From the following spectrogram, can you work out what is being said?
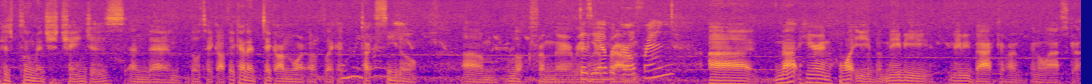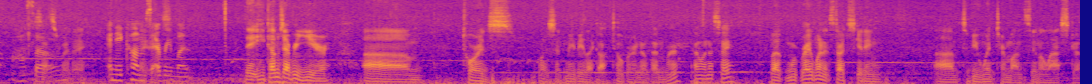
his plumage changes and then they'll take off. They kind of take on more of like a Oh tuxedo um, look from their Does he have brown. a girlfriend? Uh, not here in Hawaii, but maybe maybe back on, in Alaska. 'cause That's where they, And he comes every month. they. He comes every year um, towards was it? Maybe like October or November, I want to say. But right when it starts getting um, to be winter months in Alaska.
